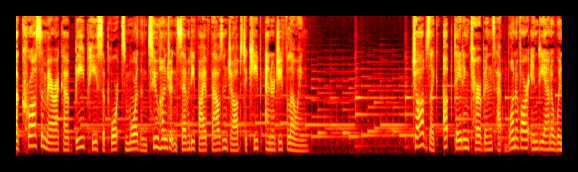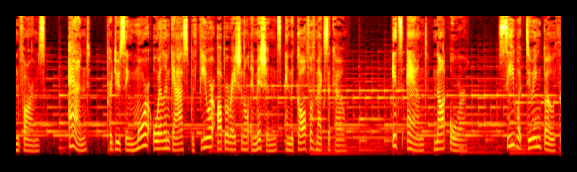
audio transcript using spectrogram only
Across America, BP supports more than 275,000 jobs to keep energy flowing. Jobs like updating turbines at one of our Indiana wind farms, and producing more oil and gas with fewer operational emissions in the Gulf of Mexico. It's and, not or. See what doing both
